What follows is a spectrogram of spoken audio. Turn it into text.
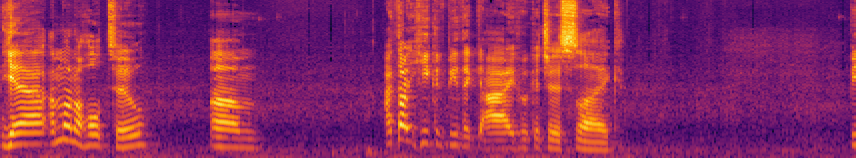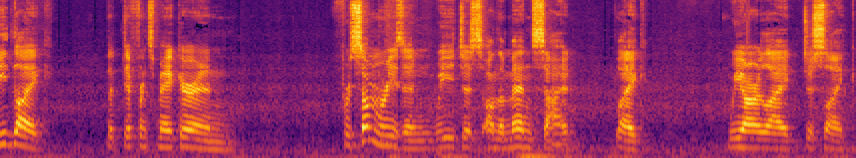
Yeah, I'm on a hold too. Um, I thought he could be the guy who could just like be like the difference maker, and for some reason, we just on the men's side, like we are like just like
